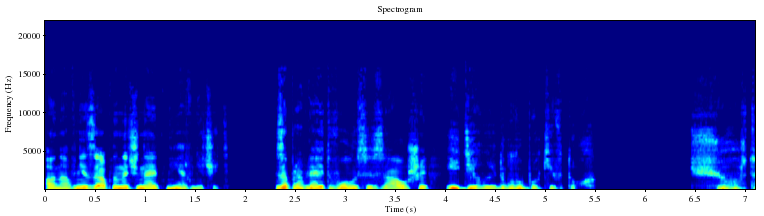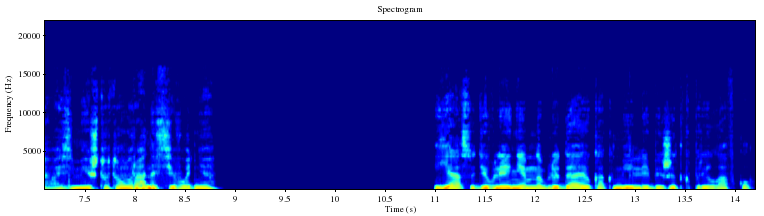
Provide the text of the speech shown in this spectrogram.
Она внезапно начинает нервничать, заправляет волосы за уши и делает глубокий вдох. «Чёрт возьми, что-то он рано сегодня!» Я с удивлением наблюдаю, как Милли бежит к прилавку,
